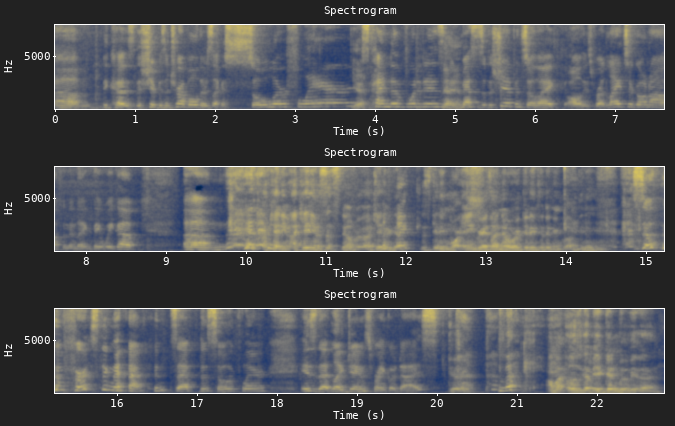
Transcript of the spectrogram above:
um, because the ship is in trouble. There's like a solar flare. Yeah. Is kind of what it is, Yeah, and yeah. it messes up the ship, and so like all these red lights are going off, and then like they wake up. Um, I can't even. I can't even sit still for that. I can't even. Get, it's getting more angry as I know we're getting to the. I'm getting. so the first thing that happens after the solar flare is that like James Franco dies. Good. like, I'm like, oh, this is gonna be a good movie then.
